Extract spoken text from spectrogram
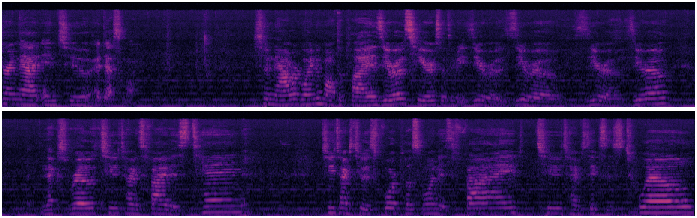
turn that into a decimal. So now we're going to multiply. A Zeros here, so it's going to be 0, 0, 0, 0. Next row, 2 times 5 is 10. 2 times 2 is 4 plus 1 is 5. 2 times 6 is 12.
